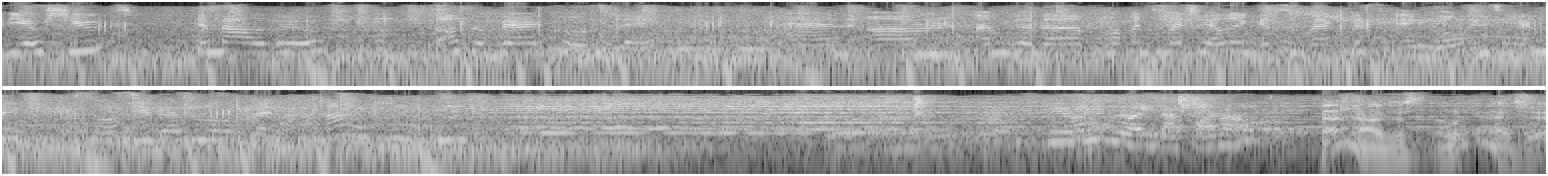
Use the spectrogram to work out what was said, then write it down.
Video shoot in Malibu. It's also very cool today. And um, I'm gonna pop into my trailer and get some breakfast and go into hair and makeup. So I'll see you guys in a little bit. Bye. You don't even like that part, huh? No, no, just looking at you.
